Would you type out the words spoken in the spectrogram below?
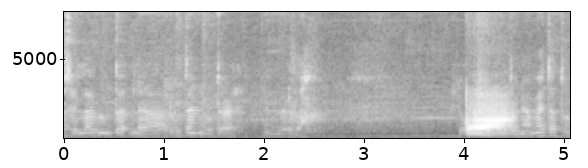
De hacer la ruta, la ruta neutral, en verdad. Pero bueno, perdóname, Metatón.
